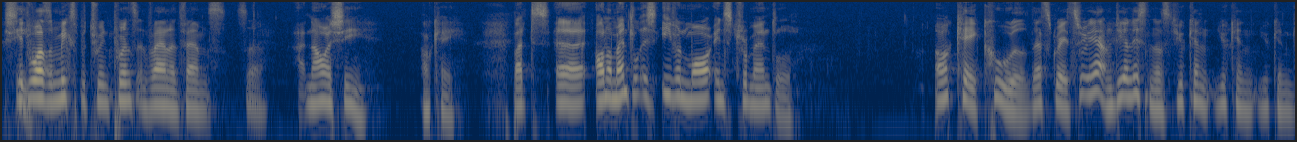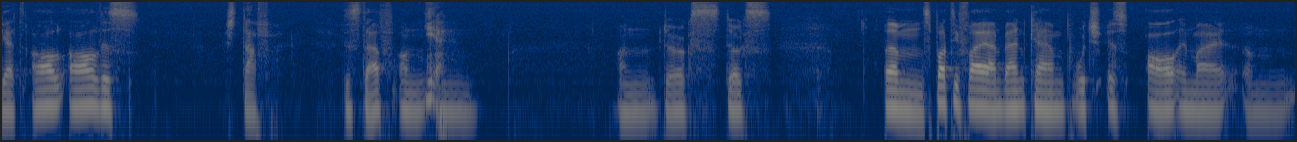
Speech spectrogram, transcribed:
see. it was a mix between Prince and Violent Femmes. So Uh, Now I see. Okay, but uh, ornamental is even more instrumental. Okay, cool. That's great. So yeah, dear listeners, you can you can you can get all all this Stuff. this stuff on Yeah. on, on Dirk's Dirk's um, Spotify and Bandcamp, which is all in my um,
